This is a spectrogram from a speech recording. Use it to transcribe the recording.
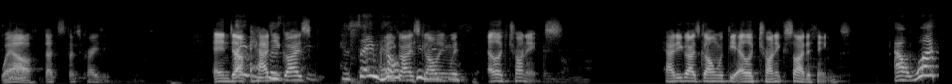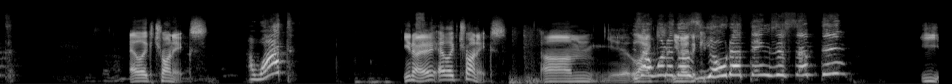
Wow, that's that's crazy. And um, how do you guys The same. How are you guys going with electronics? How do you guys going with the electronic side of things? Uh, what? Electronics. A what? You know, electronics. Um, yeah, Is like that one of you know, those the- Yoda things or something? y-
